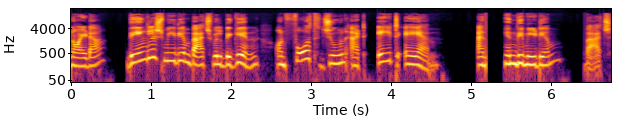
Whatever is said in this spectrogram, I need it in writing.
Noida. The English medium batch will begin on 4th June at 8 am and Hindi medium batch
